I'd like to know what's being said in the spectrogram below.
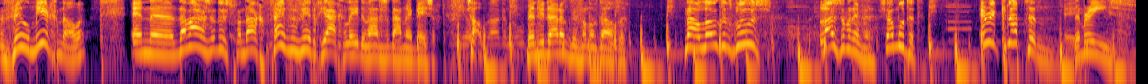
veel meer genomen. En eh, daar waren ze dus vandaag, 45 jaar geleden, waren ze daarmee bezig. Zo, bent u daar ook weer van op de hoogte? Nou, Logan's Blues. Luister maar even, zo moet het. Eric Clapton, The Breeze.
